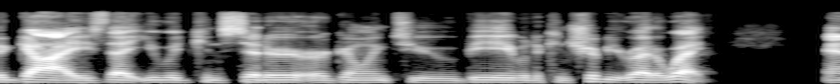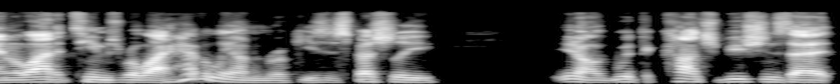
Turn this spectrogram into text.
the guys that you would consider are going to be able to contribute right away. And a lot of teams rely heavily on rookies, especially, you know, with the contributions that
